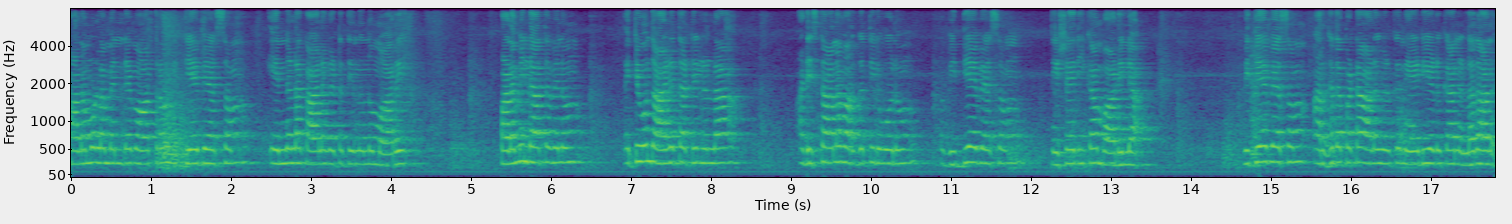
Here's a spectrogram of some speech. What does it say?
പണമുള്ളവന്റെ മാത്രം വിദ്യാഭ്യാസം എന്നുള്ള കാലഘട്ടത്തിൽ നിന്നും മാറി. പണമില്ലാത്തവനും ഏറ്റവും താഴെത്തട്ടിലുള്ള അടിസ്ഥാന വർഗത്തിൽ പോലും വിദ്യാഭ്യാസം നിഷേധിക്കാൻ പാടില്ല. വിദ്യാഭ്യാസം അർഹതപ്പെട്ട ആളുകൾക്ക് നേടിയെടുക്കാനുള്ളതാണ്.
